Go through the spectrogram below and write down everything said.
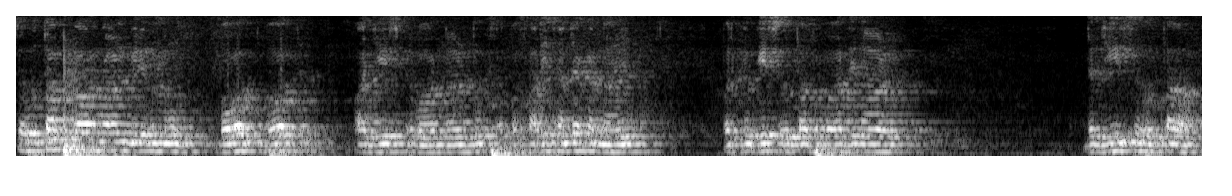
ਸਹੂਤਾ ਪਰਿਵਾਰ ਨਾਲ ਮੇਰੇ ਵੱਲੋਂ ਬਹੁਤ ਬਹੁਤ ਅੱਜ ਇਸ ਪਰਿਵਾਰ ਨਾਲ ਦੁੱਖ ਆਪਾਂ ਸਾਰੇ ਸਾਂਝਾ ਕਰਨਾ ਹੈ। ਪਰ ਕਿਉਂਕਿ ਸਹੂਤਾ ਪਰਿਵਾਰ ਦੇ ਨਾਲ ਦਲਜੀਤ ਸਹੂਤਾ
